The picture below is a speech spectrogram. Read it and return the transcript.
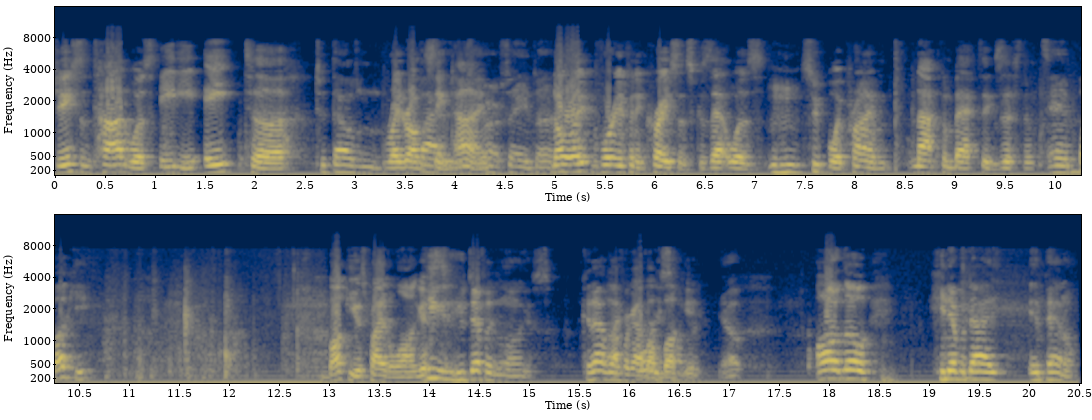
Jason Todd was 88 to 2000. Right around the same time. Around the same time. no, right before Infinite Crisis, because that was hmm Superboy Prime knocked him back to existence. And Bucky, Bucky was probably the longest. he, he was definitely the longest. Because that was I like forgot about Bucky. something. Yep. Although he never died in panel.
